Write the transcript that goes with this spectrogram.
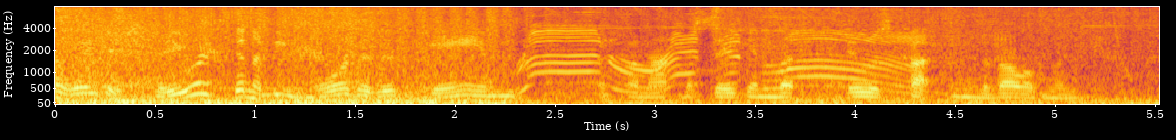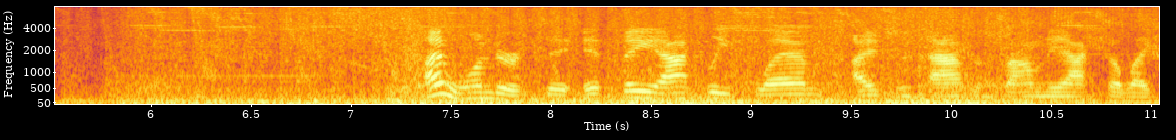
Oh wait, there- there was gonna be more to this game, if I'm not mistaken, but it was cut in development. I wonder if they, if they actually plan. I should ask Insomniac to like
